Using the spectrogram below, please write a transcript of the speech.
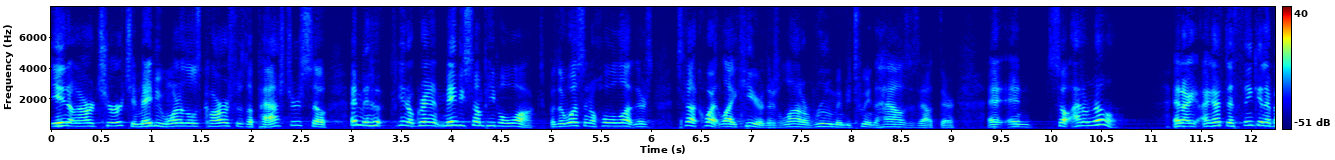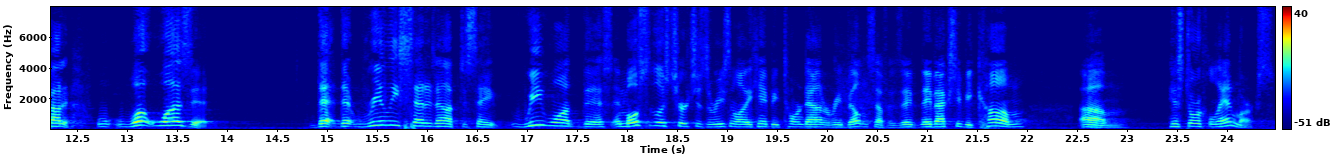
in our church, and maybe one of those cars was the pastor. So, and, you know, granted, maybe some people walked, but there wasn't a whole lot. There's, it's not quite like here. There's a lot of room in between the houses out there. And, and so I don't know. And I, I got to thinking about it. What was it that, that really set it up to say, we want this? And most of those churches, the reason why they can't be torn down or rebuilt and stuff is they've, they've actually become um, historical landmarks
